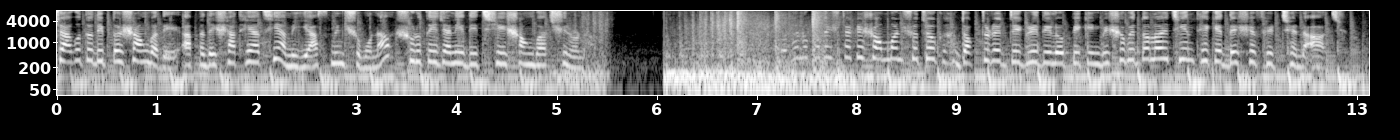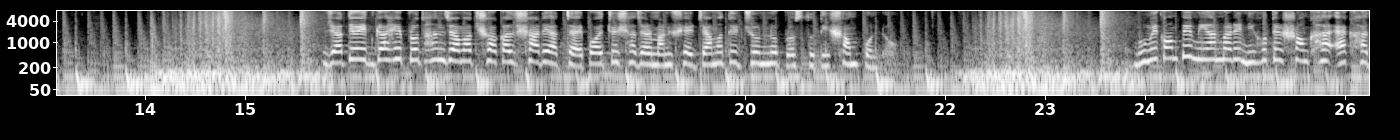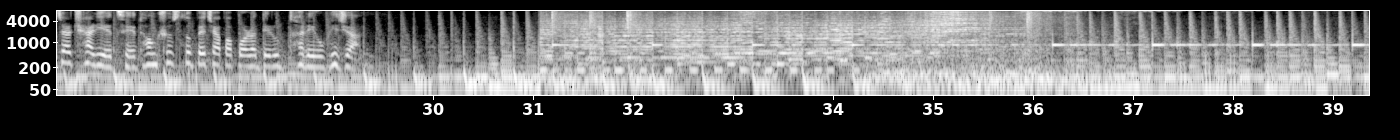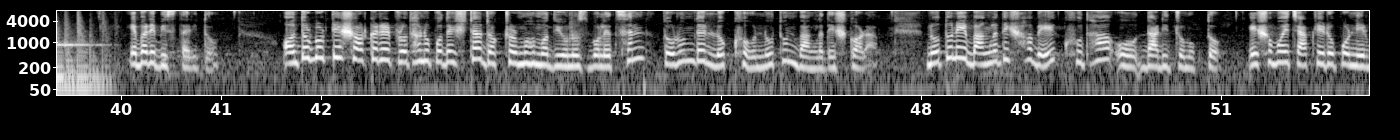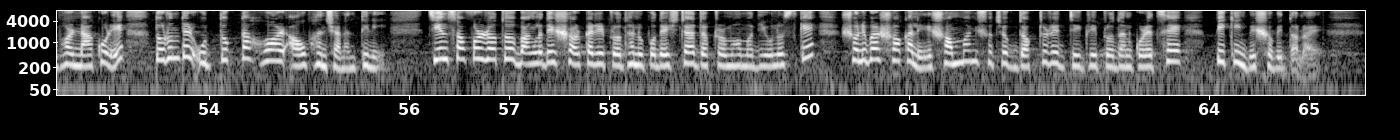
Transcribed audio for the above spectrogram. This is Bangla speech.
স্বাগত দীপ্ত সংবাদে। আপনাদের সাথে আছি আমি ইয়াসমিন সুমনা। শুরুতেই জানিয়ে দিচ্ছি সংবাদ শিরোনাম। প্রধান উপদেষ্টাকে সম্মানসূচক ডক্টরেট ডিগ্রি দিল পিকিং বিশ্ববিদ্যালয়। চীন থেকে দেশে ফিরছেন আজ। জাতীয় ঈদগাহে প্রধান জামাত সকাল সাড়ে আটটায় পঁয়ত্রিশ হাজার মানুষের জামাতের জন্য প্রস্তুতি সম্পন্ন। ভূমিকম্পে মিয়ানমারে নিহতের সংখ্যা এক হাজার ছাড়িয়েছে। ধ্বংসস্তূপে চাপা পড়াদের উদ্ধারে অভিযান। এবারে বিস্তারিত। অন্তর্বর্তী সরকারের প্রধান উপদেষ্টা ডক্টর মোহাম্মদ ইউনুস বলেছেন, তরুণদের লক্ষ্য নতুন বাংলাদেশ গড়া। নতুন এই বাংলাদেশ হবে ক্ষুধা ও দারিদ্র্যমুক্ত। এ সময় চাকরির ওপর নির্ভর না করে তরুণদের উদ্যোক্তা হওয়ার আহ্বান জানান তিনি। চীন সফররত বাংলাদেশ সরকারের প্রধান উপদেষ্টা ডক্টর মোহাম্মদ ইউনুসকে শনিবার সকালে সম্মানসূচক ডক্টরেট ডিগ্রি প্রদান করেছে পিকিং বিশ্ববিদ্যালয়।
